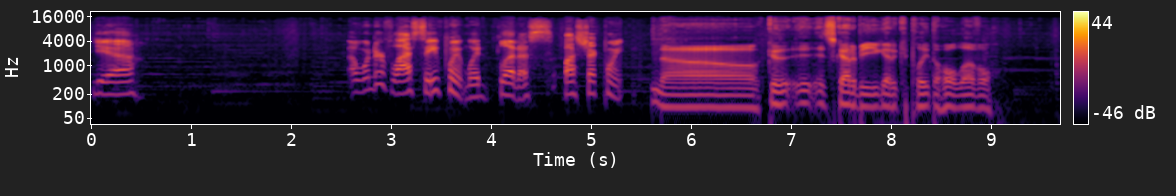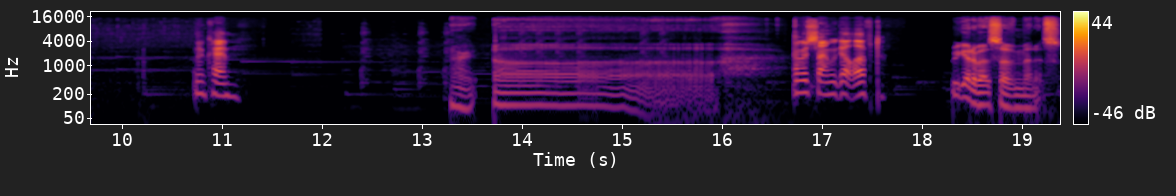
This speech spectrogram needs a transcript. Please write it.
Yeah. I wonder if last save point would let us. Last checkpoint. No, cause it, it's got to be. You got to complete the whole level. Okay. All right. Uh, How much time we got left? we got about seven minutes.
